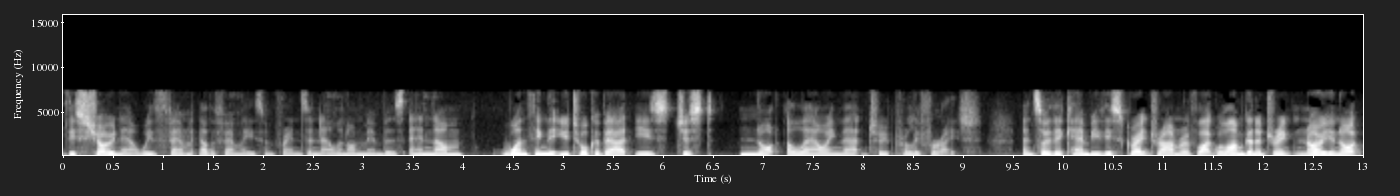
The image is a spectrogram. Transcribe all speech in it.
this show now with family, other families and friends and Al-Anon members, and um, one thing that you talk about is just not allowing that to proliferate. And so there can be this great drama of like, well, I'm going to drink. No, you're not.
